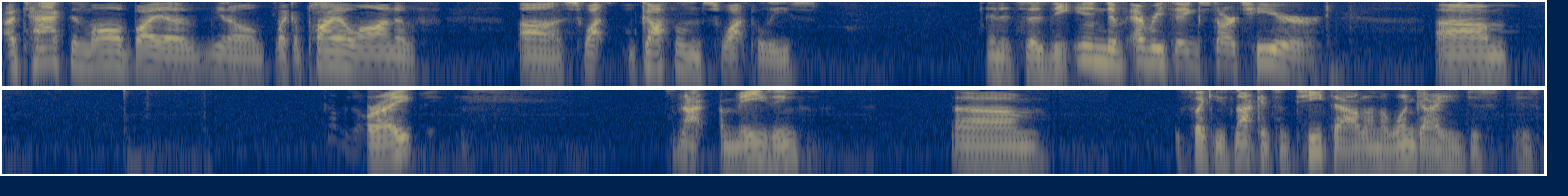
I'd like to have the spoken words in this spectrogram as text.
attacked and mauled by a, you know, like a pile on of uh, SWAT, Gotham SWAT police. And it says, the end of everything starts here. Um, all right. It's not amazing. Um, looks like he's knocking some teeth out on the one guy. He just is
